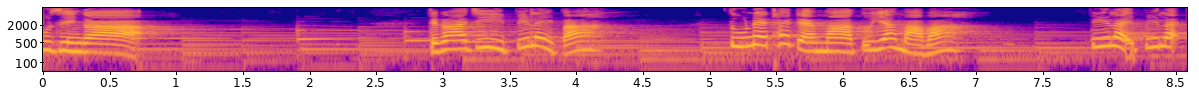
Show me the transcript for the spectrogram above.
ဦးစင်က တကာကြီးပေးလိုက်ပါသူနဲ့ထိုက်တန်မှသူရမှာပါပေးလိုက်ပေးလိုက်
